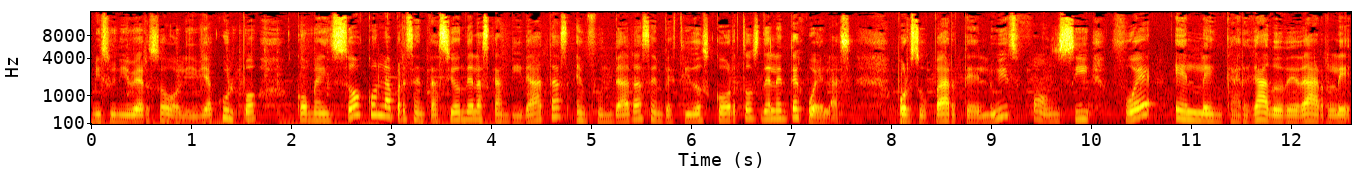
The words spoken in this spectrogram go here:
Miss Universo Olivia Culpo comenzó con la presentación de las candidatas enfundadas en vestidos cortos de lentejuelas. Por su parte, Fonsi fue el encargado de darle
